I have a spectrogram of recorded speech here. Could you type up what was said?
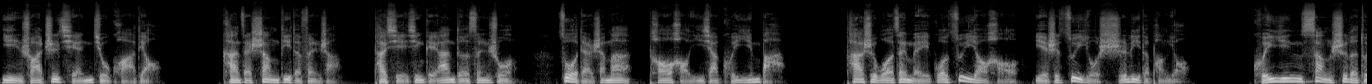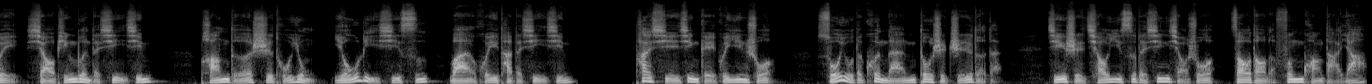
印刷之前就垮掉。看在上帝的份上，他写信给安德森说。做点什么讨好一下奎因吧，他是我在美国最要好也是最有实力的朋友。奎因丧失了对小评论的信心，庞德试图用《尤利西斯》挽回他的信心。他写信给奎因说：“所有的困难都是值得的，即使乔伊斯的新小说遭到了疯狂打压，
